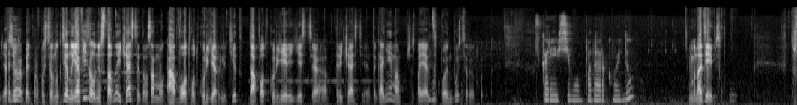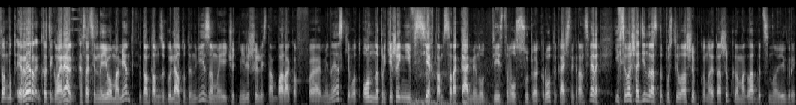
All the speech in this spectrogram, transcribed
Я все опять пропустил. Ну где? Ну я видел неставные части этого самого... А, вот, вот, курьер летит. Да, вот в курьере есть э, три части. Это Ганима. Сейчас появится Booster. Скорее всего, подарок войду. Мы надеемся. Что вот РР, кстати говоря, касательно его момента, когда он там загулял под инвизом и чуть не лишились там бараков э, Минески, вот он на протяжении всех там 40 минут действовал супер круто, качественные трансферы, и всего лишь один раз допустил ошибку, но эта ошибка могла быть ценой игры.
